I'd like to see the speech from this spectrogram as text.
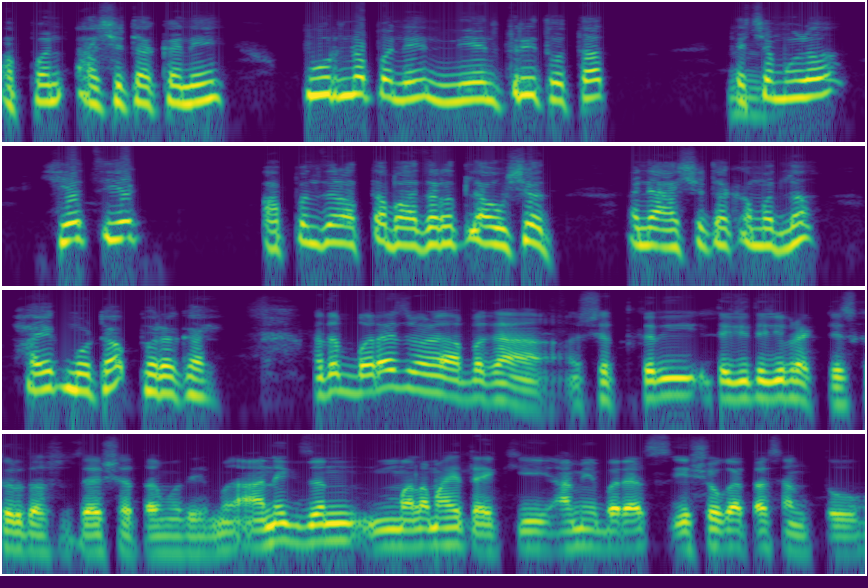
आपण अशा टाकाने पूर्णपणे नियंत्रित होतात त्याच्यामुळं हेच एक आपण जर आता बाजारातलं औषध आणि आशे टाकामधला हा एक मोठा फरक आहे. आता बऱ्याच वेळा बघा शेतकरी त्याची त्याची प्रॅक्टिस करत असतो त्या शेतामध्ये. मग अनेक जण मला माहीत आहे की आम्ही बऱ्याच यशोगाथा सांगतो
